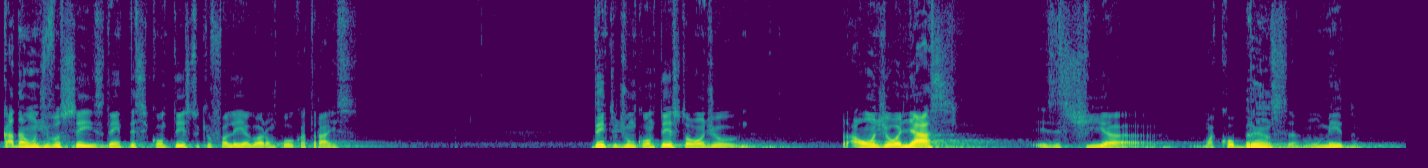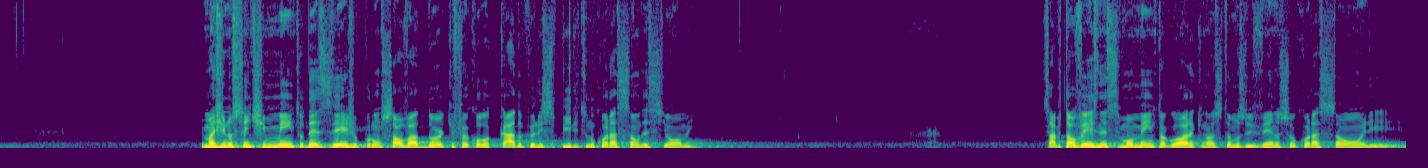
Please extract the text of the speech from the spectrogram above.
cada um de vocês dentro desse contexto que eu falei agora um pouco atrás. Dentro de um contexto onde para onde eu olhasse, existia uma cobrança, um medo. Imagina o sentimento, o desejo por um Salvador que foi colocado pelo Espírito no coração desse homem. Sabe, talvez nesse momento agora que nós estamos vivendo, seu coração ele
